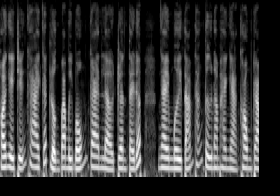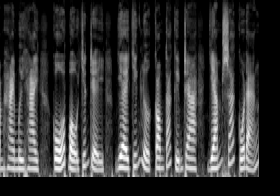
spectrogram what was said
Hội nghị triển khai kết luận 34 KNL trên Tây Đức ngày 18 tháng 4 năm 2022 của Bộ Chính trị về chiến lược công tác kiểm tra, giám sát của đảng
